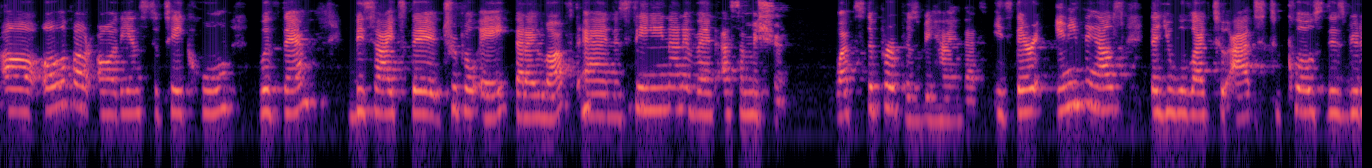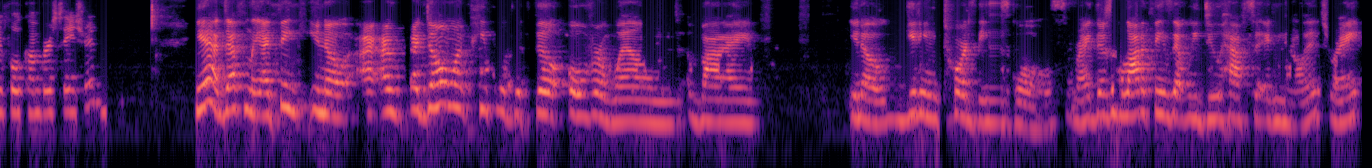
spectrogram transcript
uh, all of our audience to take home with them, besides the AAA that I loved and seeing an event as a mission. What's the purpose behind that? Is there anything else that you would like to add to close this beautiful conversation? Yeah, definitely. I think, you know, I, I, I don't want people to feel overwhelmed by, you know, getting towards these goals, right? There's a lot of things that we do have to acknowledge, right?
